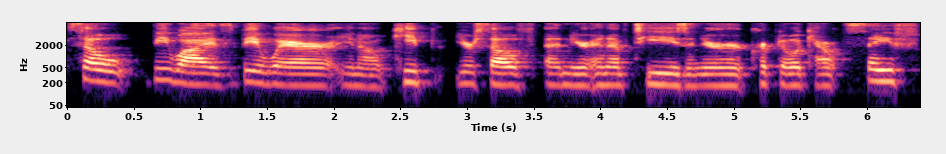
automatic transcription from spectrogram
So be wise, be aware, you know, keep yourself and your NFTs and your crypto accounts safe.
